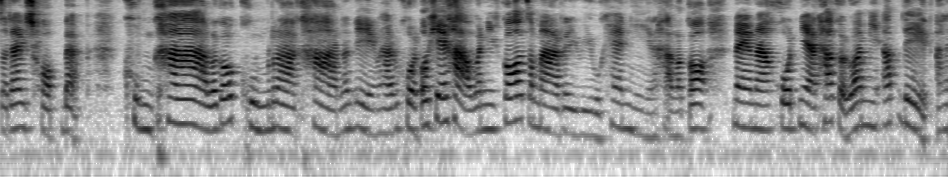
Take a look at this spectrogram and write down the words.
จะได้ช็อปแบบคุ้มค่าแล้วก็คุ้มราคานั่นเองนะคะทุกคนโอเคค่ะ วันนี้ก็จะมารีวิวแค่นี้นะคะ แล้วก็ในอนาคตเนี่ยถ้าเกิดว่ามีอัปเดตอะไร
